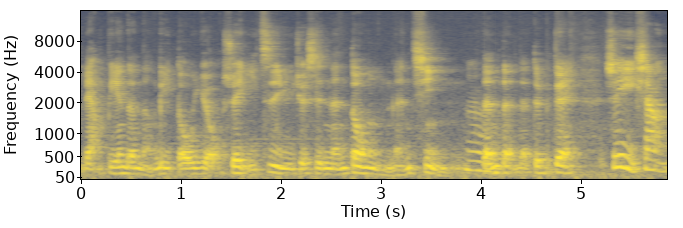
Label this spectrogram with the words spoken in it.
两边的能力都有，所以以至于就是能动能静等等的，嗯，对不对？所以像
